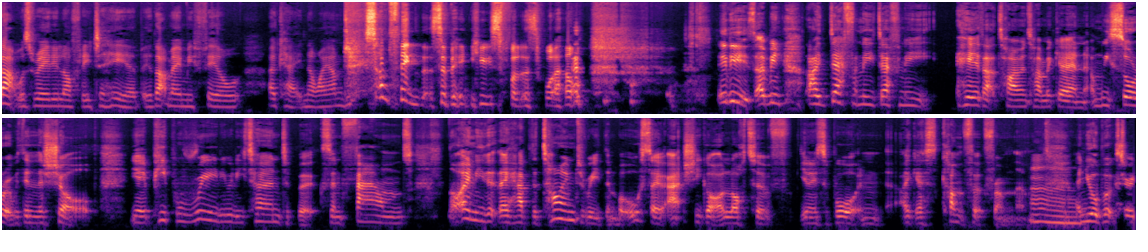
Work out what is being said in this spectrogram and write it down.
that was really lovely to hear. That made me feel, okay, no, I am doing something that's a bit useful as well. it is. I mean, I definitely, definitely hear that time and time again and we saw it within the shop you know people really really turned to books and found not only that they had the time to read them but also actually got a lot of you know support and i guess comfort from them mm. and your books are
